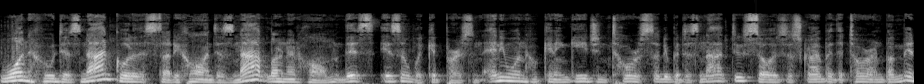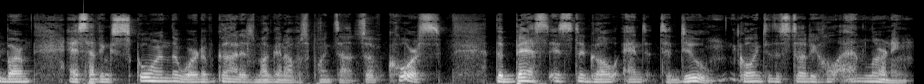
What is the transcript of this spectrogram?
one who does not go to the study hall and does not learn at home, this is a wicked person. Anyone who can engage in Torah study but does not do so is described by the Torah and Bamidbar as having scorned the word of God, as Magen Avos points out. So, of course, the best is to go and to do, going to the study hall and learning.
